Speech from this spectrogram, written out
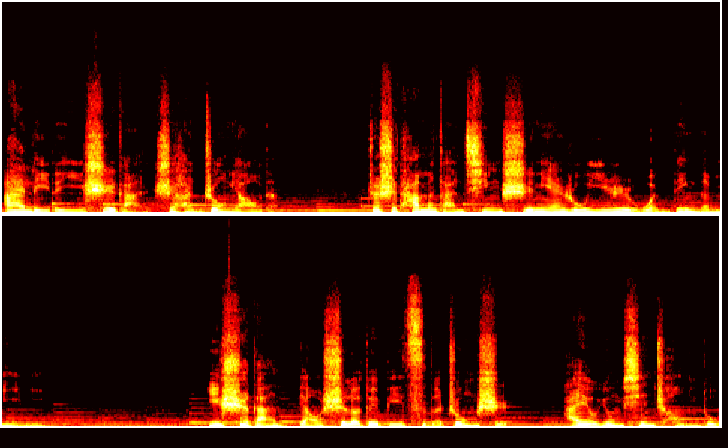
爱里的仪式感是很重要的，这是他们感情十年如一日稳定的秘密。仪式感表示了对彼此的重视，还有用心程度。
